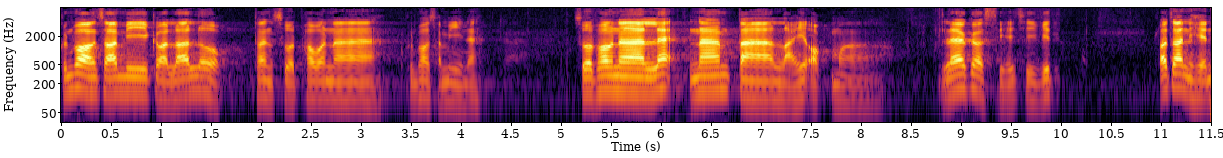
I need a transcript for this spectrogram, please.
คุณพ่อของสามีก่อนละโลก ท่านสวดภาวนา คุณพ่อสามีนะ สวดภาวนาและน้ำตาไหลออกมา แล้วก็เสียชีวิต เพราะท่านเห็น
